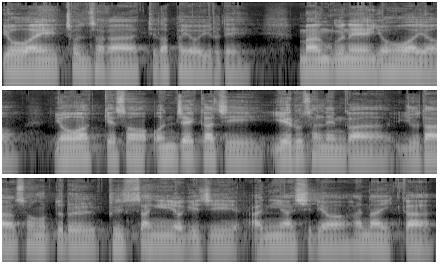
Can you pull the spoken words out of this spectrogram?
여호와의 천사가 대답하여 이르되 만군의 여호와여 여호와께서 언제까지 예루살렘과 유다 성읍들을 불쌍히 여기지 아니하시려 하나이까?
